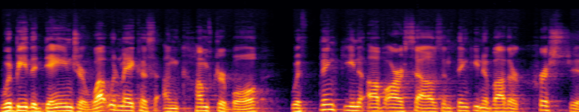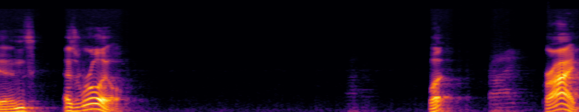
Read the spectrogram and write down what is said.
would be the danger? What would make us uncomfortable with thinking of ourselves and thinking of other Christians as royal? What? Pride. Pride.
